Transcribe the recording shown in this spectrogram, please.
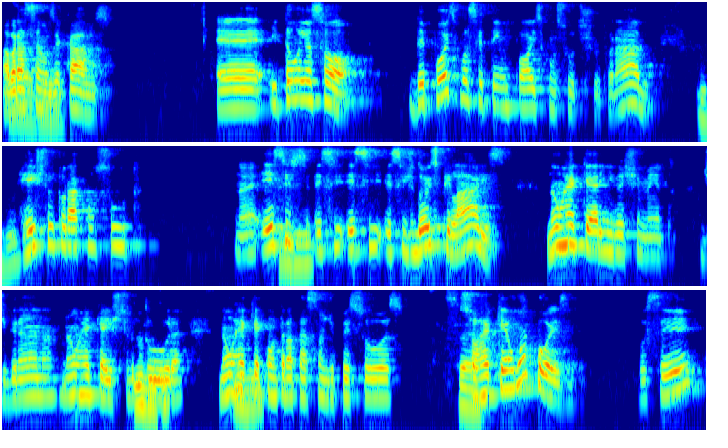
Abração, uhum. Zé Carlos. É, então, olha só, depois que você tem um pós-consulta estruturado, uhum. reestruturar a consulta. Né? Esses, uhum. esse, esse, esses dois pilares não requerem investimento de grana, não requer estrutura, uhum não uhum. requer contratação de pessoas, certo. só requer uma coisa: você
